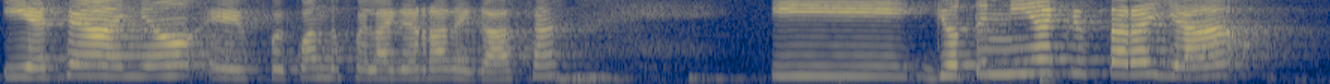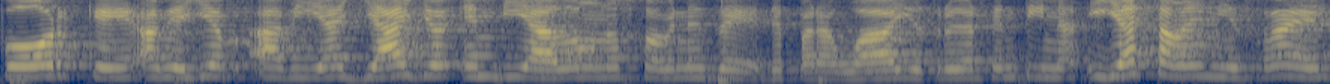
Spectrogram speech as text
y ese año eh, fue cuando fue la guerra de Gaza. Y yo tenía que estar allá porque había, ya yo enviado a unos jóvenes de, de, Paraguay y otro de Argentina y ya estaban en Israel.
